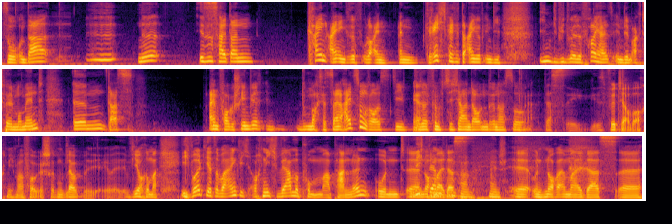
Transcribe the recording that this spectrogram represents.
So, und da äh, ne, ist es halt dann kein Eingriff oder ein, ein gerechtfertigter Eingriff in die individuelle Freiheit in dem aktuellen Moment, ähm, dass einem vorgeschrieben wird, du machst jetzt deine Heizung raus, die du Ja. seit 50 Jahren da unten drin hast. So. Das äh, wird ja aber auch nicht mal vorgeschrieben, glaub, äh, wie auch immer. Ich wollte jetzt aber eigentlich auch nicht Wärmepumpen abhandeln und äh, nochmal das Ah, äh, und noch einmal das äh,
